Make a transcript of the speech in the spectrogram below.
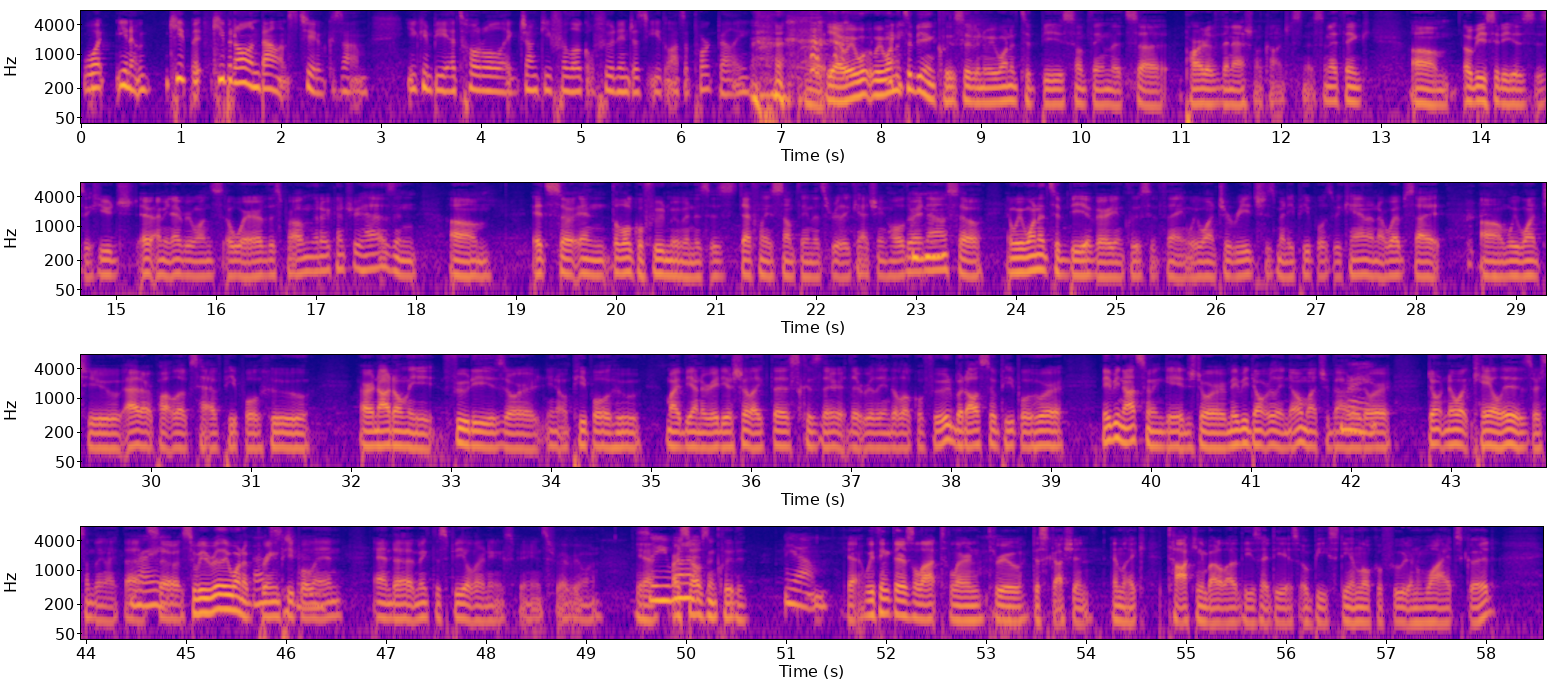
what you know keep it keep it all in balance too. Because um you can be a total like junkie for local food and just eat lots of pork belly. Yeah, we we want it to be inclusive, and we want it to be something that's uh, part of the national consciousness. And I think um, obesity is is a huge. I mean, everyone's aware of this problem that our country has, and um, it's so. And the local food movement is, is definitely something that's really catching hold right now. So, and we want it to be a very inclusive thing. We want to reach as many people as we can on our website. Um, we want to at our potlucks have people who are not only foodies or you know people who might be on a radio show like this because they're they're really into local food, but also people who are maybe not so engaged or maybe don't really know much about Right. it or don't know what kale is or something like that. Right. So so we really want to bring people true. in and uh, make this be a learning experience for everyone, Yeah. so you want ourselves included. yeah Yeah, we think there's a lot to learn through discussion and like talking about a lot of these ideas, obesity and local food and why it's good.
